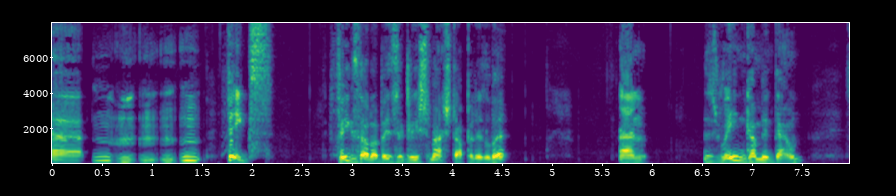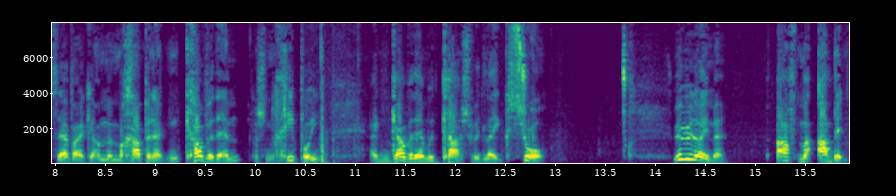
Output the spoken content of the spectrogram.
uh, mm, mm, mm, mm, mm, figs. Figs that are basically smashed up a little bit. And there's rain coming down, so if I can, I'm a mechapen, I can cover them, I can cover them with kash, with like straw. Rabbi Loime, af ma'abin,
